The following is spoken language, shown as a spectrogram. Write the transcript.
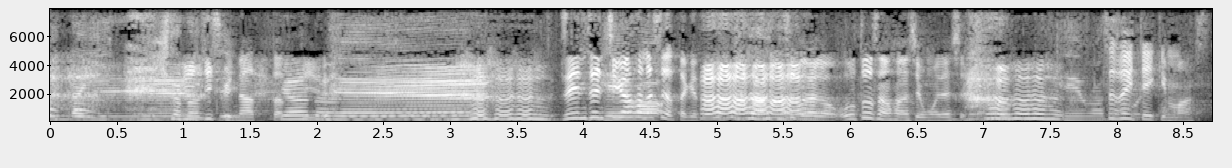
みんないい人大きたちくなったっていう。え全然違う話だったけどお父さんの話思い出して。続いていきます、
